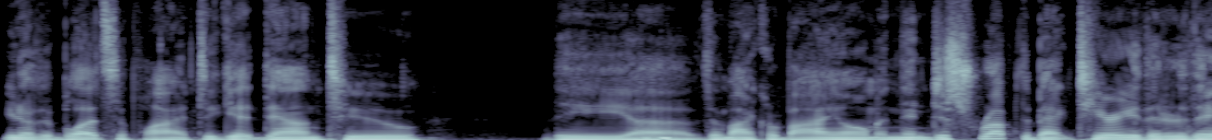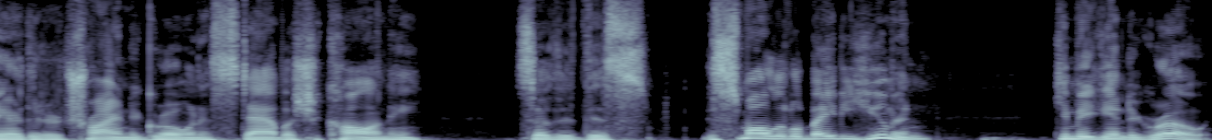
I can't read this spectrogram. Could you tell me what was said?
you know, the blood supply to get down to the uh, the microbiome and then disrupt the bacteria that are there that are trying to grow and establish a colony so that this this small little baby human can begin to grow.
